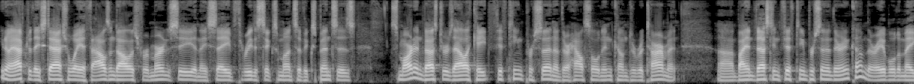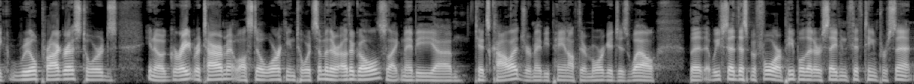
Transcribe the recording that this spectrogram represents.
You know, after they stash away $1,000 for emergency and they save 3 to 6 months of expenses, smart investors allocate 15% of their household income to retirement. Uh, by investing 15% of their income, they're able to make real progress towards you know, a great retirement while still working towards some of their other goals, like maybe um, kids' college or maybe paying off their mortgage as well. But we've said this before people that are saving 15%,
